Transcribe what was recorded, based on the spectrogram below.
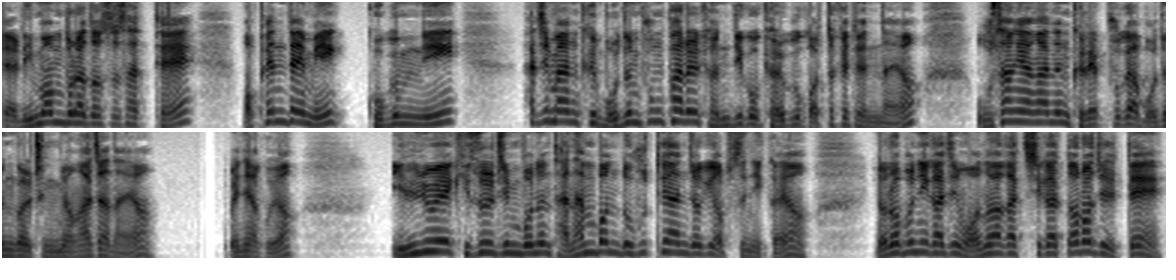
네, 리먼 브라더스 사태, 뭐 팬데믹, 고금리, 하지만 그 모든 풍파를 견디고 결국 어떻게 됐나요? 우상향하는 그래프가 모든 걸 증명하잖아요. 왜냐고요? 인류의 기술 진보는 단 한 번도 후퇴한 적이 없으니까요. 여러분이 가진 원화 가치가 떨어질 때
